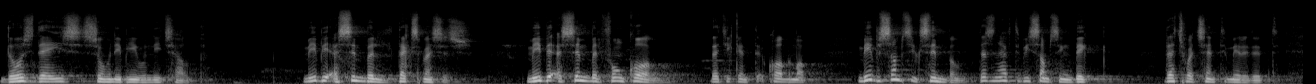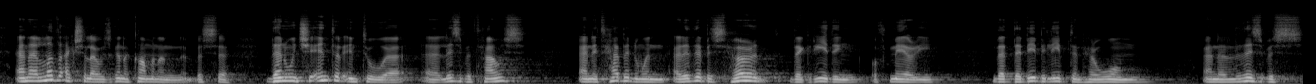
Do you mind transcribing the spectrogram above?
those days, so many people need help. Maybe a simple text message, maybe a simple phone call that you can t- call them up. Maybe something simple. Doesn't have to be something big. That's what Mary did. And I love, actually, I was going to comment on this. Uh, then when she entered into uh, Elizabeth's house, and it happened when Elizabeth heard the greeting of Mary, that the baby lived in her womb, and Elizabeth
